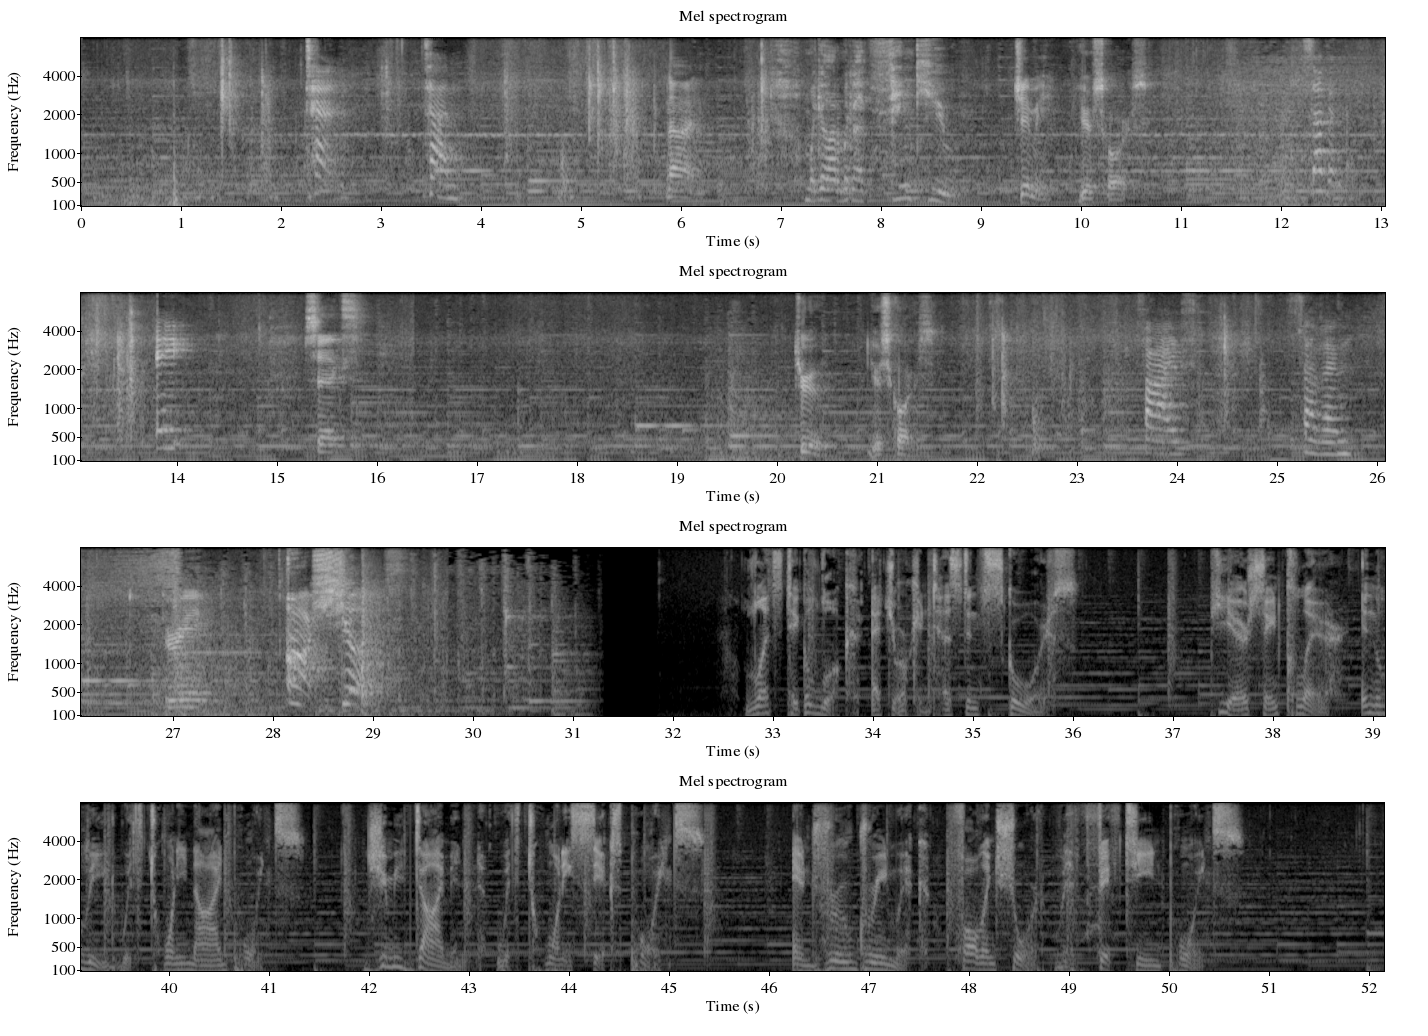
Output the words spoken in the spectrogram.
10. 10. Nine. Oh my god, oh my god, thank you. Jimmy, your scores. 7. 8. Six. Drew, your scores. 5. 7. Oh, shucks. Let's take a look at your contestants' scores. Pierre St. Clair in the lead with 29 points. Jimmy Diamond with 26 points. And Drew Greenwick falling short with 15 points.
